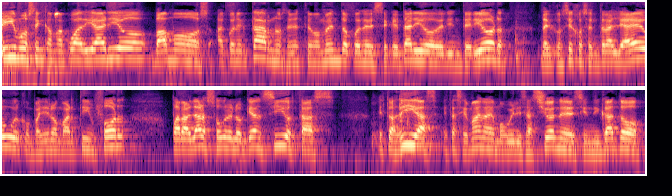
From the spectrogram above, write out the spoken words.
seguimos en Camacua Diario. Vamos a conectarnos en este momento con el secretario del Interior del Consejo Central de AEU, el compañero Martín Ford, para hablar sobre lo que han sido estas, estos días, esta semana de movilizaciones del sindicato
